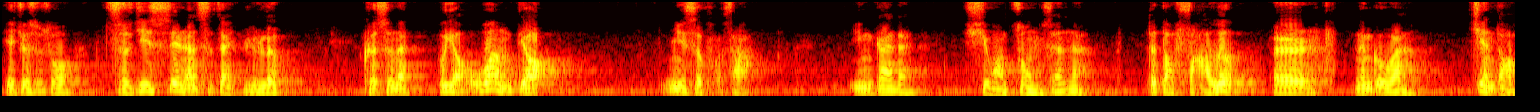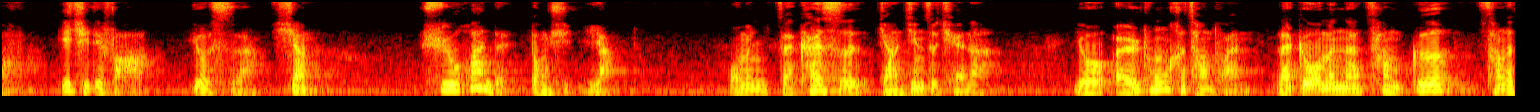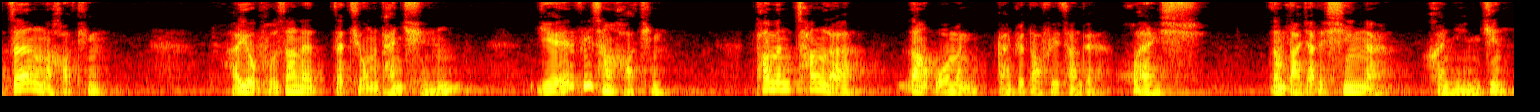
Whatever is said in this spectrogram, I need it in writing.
也就是说，自己虽然是在娱乐，可是呢，不要忘掉你是菩萨，应该呢，希望众生呢。得到法乐，而能够啊见到一切的法，又是啊像虚幻的东西一样。我们在开始讲经之前呢，有儿童合唱团来给我们呢唱歌，唱的真好听。还有菩萨呢在替我们弹琴，也非常好听。他们唱了，让我们感觉到非常的。欢喜，让大家的心啊很宁静，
